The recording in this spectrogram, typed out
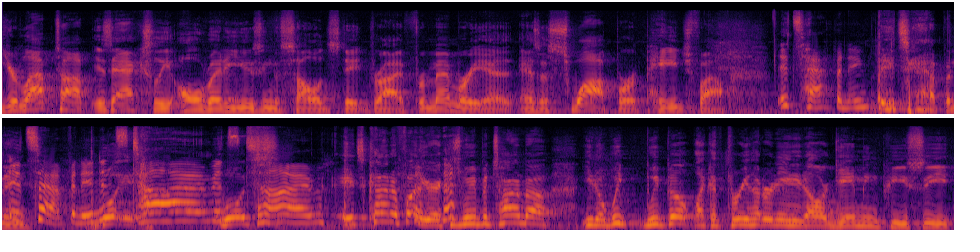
your laptop is actually already using the solid state drive for memory as a swap or a page file. It's happening. It's happening. It's happening. Well, it's time. It's, well, it's time. It's kind of funny, right? Because we've been talking about, you know, we, we built like a $380 gaming PC,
